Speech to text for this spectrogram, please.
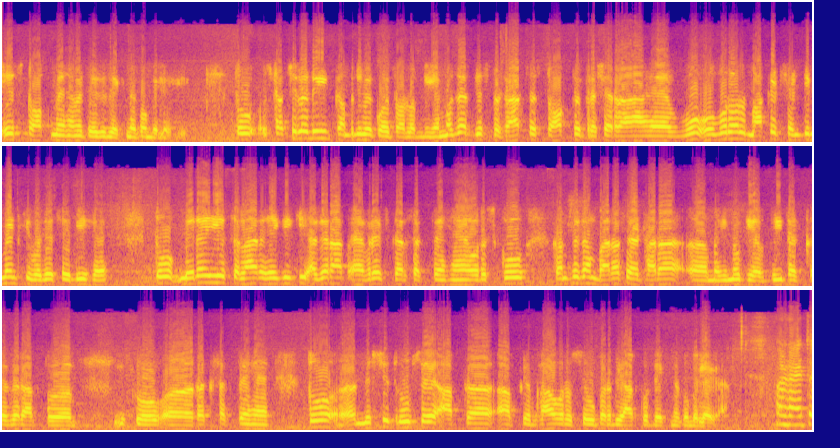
इस स्टॉक में हमें तेज़ी देखने को मिलेगी। तो स्ट्रक्चरली कंपनी में कोई प्रॉब्लम नहीं है, मगर जिस प्रकार से स्टॉक पे प्रेशर रहा है, वो ओवरऑल मार्केट सेंटीमेंट की वजह से भी है। तो मेरा ये सलाह रहेगी कि अगर आप एवरेज कर सकते हैं और इसको कम से कम 12 से 18 महीनों की अवधि तक अगर आप इसको रख सकते हैं तो निश्चित रूप से आपका, आपके भाव और उससे ऊपर भी आपको देखने को मिलेगा। और तो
